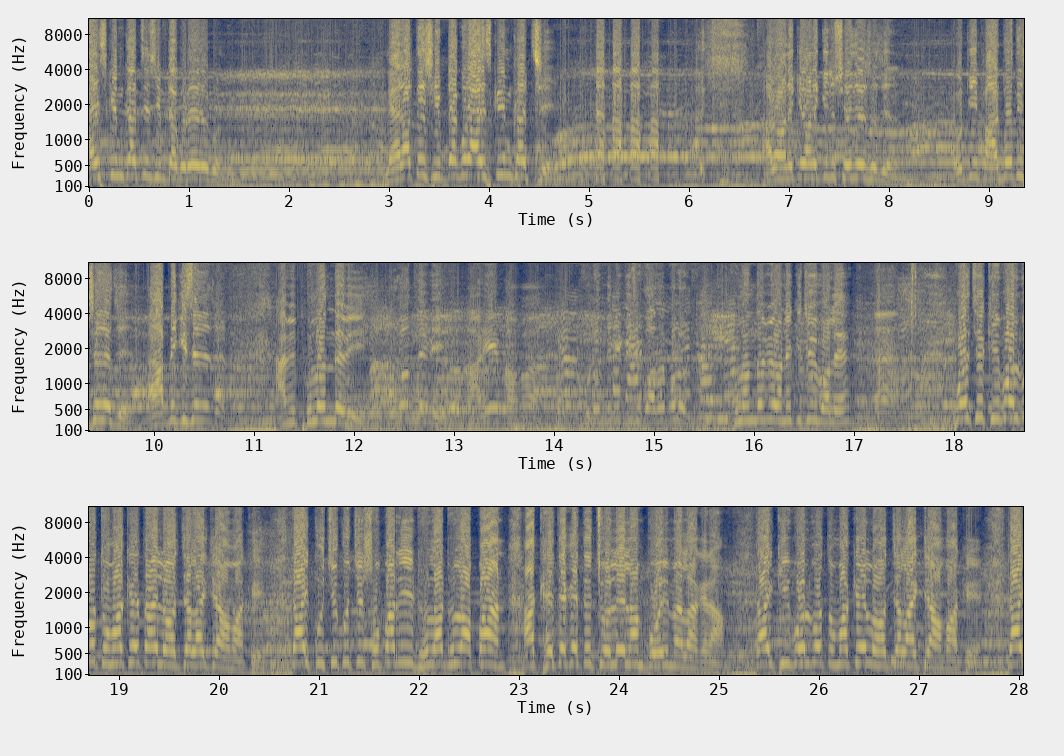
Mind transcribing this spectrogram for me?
আইসক্রিম খাচ্ছে শিব ঠাকুর এই দেখুন। মেলাতে শিব ঠাকুর আইসক্রিম খাচ্ছে। আর অনেকে অনেক কিছু সেজে এসেছেন। ও কি পার্বতী সেজেছে? আর আপনি কি সেজেছেন? আমি ফুলন দেবী ফুলন দেবী আরে বাবা। ফুলন দেবী কিছু কথা বলুন। ফুলন দেবী অনেক কিছুই বলে। হ্যাঁ। বলছে কি বলব তোমাকে? তাই লজ্জা লাগছে আমাকে। তাই কুচি কুচি সুপারি ঢোলা ঢোলা পান আর খেতে খেতে চলে এলাম বই মেলা গ্রাম। তাই কি বলব তোমাকে? লজ্জা লাগছে আমাকে। তাই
